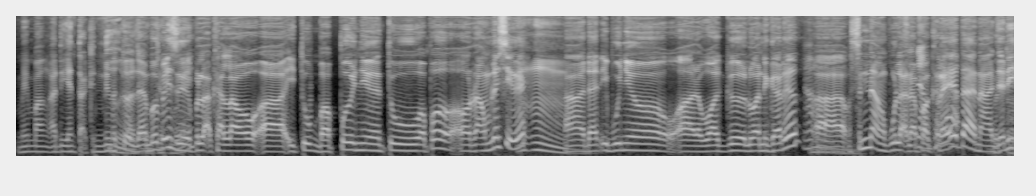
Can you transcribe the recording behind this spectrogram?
memang ada yang tak kena Betul lah dan berbeza eh. pula kalau uh, itu bapanya tu apa orang Malaysia eh Mm-mm. uh, dan ibunya uh, warga luar negara uh, senang pula Senang dapat pula. Uh, Betul. jadi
